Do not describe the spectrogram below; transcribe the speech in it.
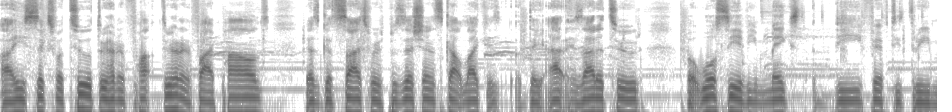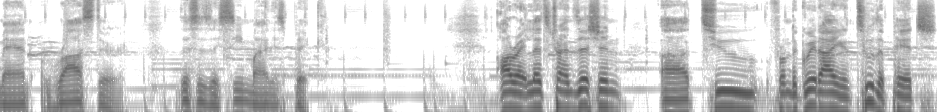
Uh, he's six foot two, 300, 305 pounds. He has good size for his position. Scout like his his attitude, but we'll see if he makes the 53 man roster. This is a C minus pick. All right, let's transition uh, to from the gridiron to the pitch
